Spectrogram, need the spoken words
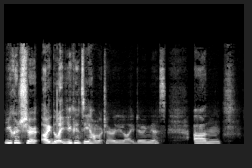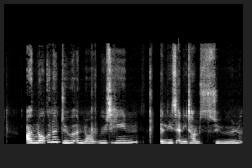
you can show I like you can see how much I really like doing this. Um I'm not gonna do a night routine at least anytime soon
